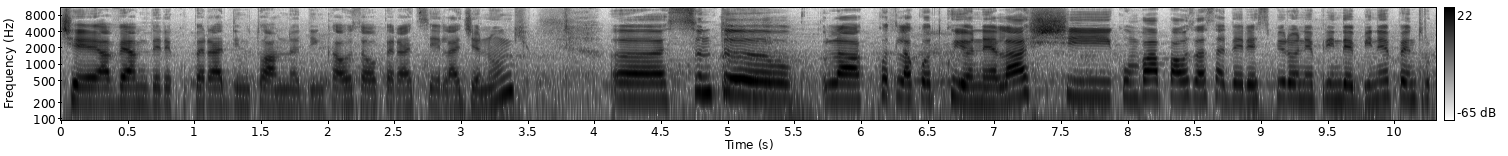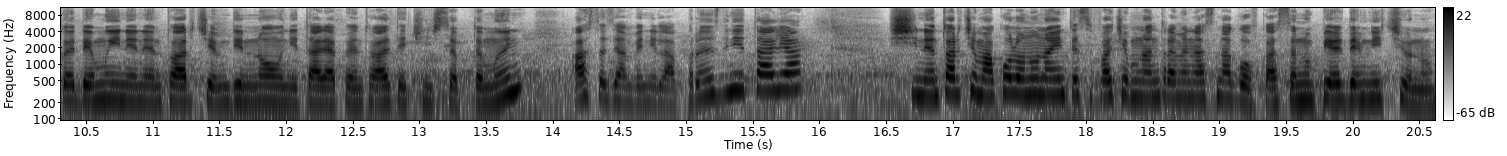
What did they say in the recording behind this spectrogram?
ce aveam de recuperat din toamnă din cauza operației la genunchi. Uh, sunt uh, la cot la cot cu Ionela și cumva pauza asta de respiro ne prinde bine pentru că de mâine ne întoarcem din nou în Italia pentru alte 5 săptămâni. Astăzi am venit la prânz din Italia și ne întoarcem acolo nu înainte să facem un antrenament la Snagov, ca să nu pierdem niciunul.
